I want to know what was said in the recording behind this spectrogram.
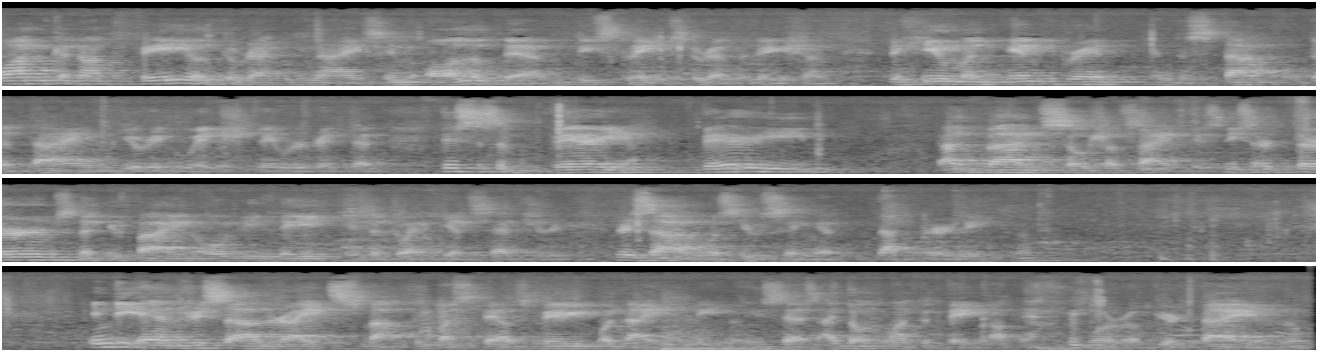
One cannot fail to recognize in all of them, these claims to revelation, the human imprint and the stamp of the time during which they were written. This is a very, very advanced social scientists. These are terms that you find only late in the 20th century. Rizal was using it that early. In the end, Rizal writes back to Pastells very politely. He says, I don't want to take up any more of your time.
